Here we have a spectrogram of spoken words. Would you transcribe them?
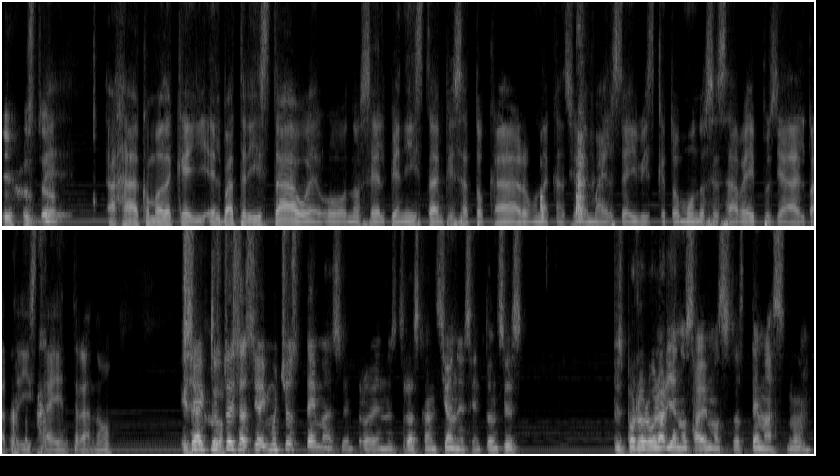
sí, justo. ajá, como de que el baterista o, no sé, el pianista empieza a tocar una canción de Miles Davis que todo el mundo se sabe y pues ya el baterista entra, ¿no? Exacto. Sí, justo es así, hay muchos temas dentro de nuestras canciones, entonces pues por lo regular ya no sabemos estos temas, ¿no?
